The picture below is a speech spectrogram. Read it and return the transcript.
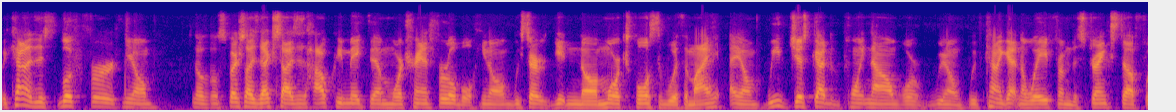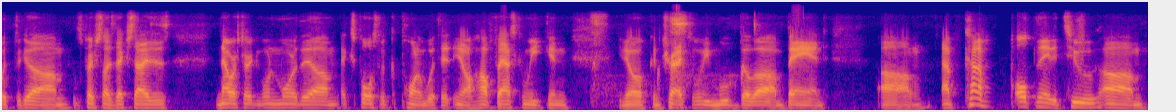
We kind of just look for, you know, those specialized exercises. How can we make them more transferable? You know, we start getting uh, more explosive with them. I, I, you know, we've just got to the point now where you know we've kind of gotten away from the strength stuff with the um, specialized exercises. Now we're starting going more the um, explosive component with it. You know, how fast can we can, you know, contractually move the uh, band. Um, I've kind of alternated too. Um,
